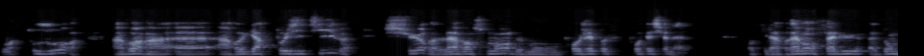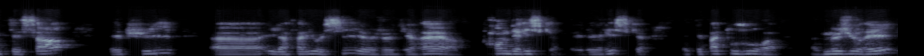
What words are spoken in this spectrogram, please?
pouvoir toujours avoir un, euh, un regard positif sur l'avancement de mon projet professionnel. Donc il a vraiment fallu dompter ça et puis il a fallu aussi, je dirais, prendre des risques. Et les risques n'étaient pas toujours mesurés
